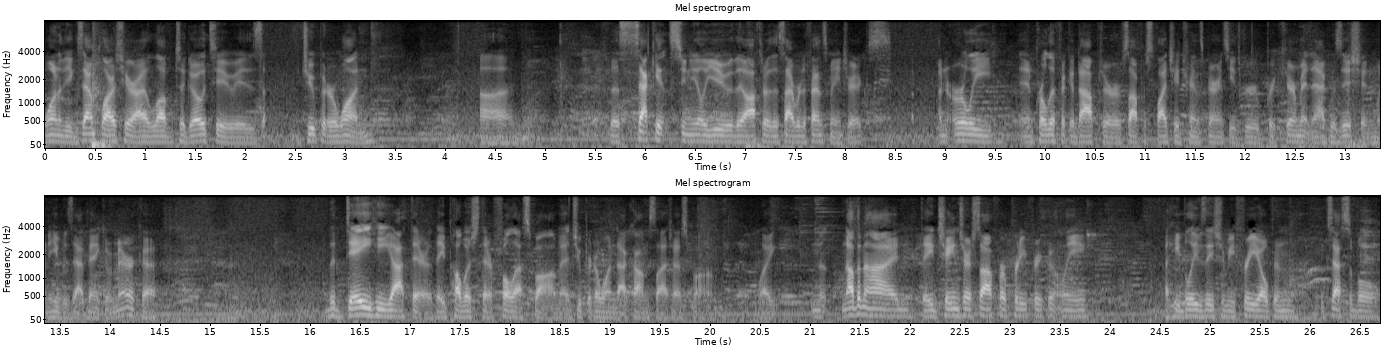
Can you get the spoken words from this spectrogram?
one of the exemplars here I love to go to is JupiterOne. Uh, the second Sounil Yu, the author of the Cyber Defense Matrix, an early and prolific adopter of software supply chain transparency through procurement and acquisition when he was at Bank of America. The day he got there, they published their full SBOM at jupiterone.com slash SBOM. Like, n- nothing to hide. They change their software pretty frequently. Uh, he believes they should be free, open, accessible.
